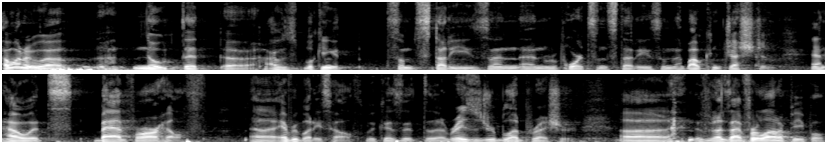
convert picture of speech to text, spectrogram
I want to uh, note that uh, I was looking at some studies and, and reports and studies and about congestion and how it's bad for our health, uh, everybody's health, because it uh, raises your blood pressure uh, does that for a lot of people.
